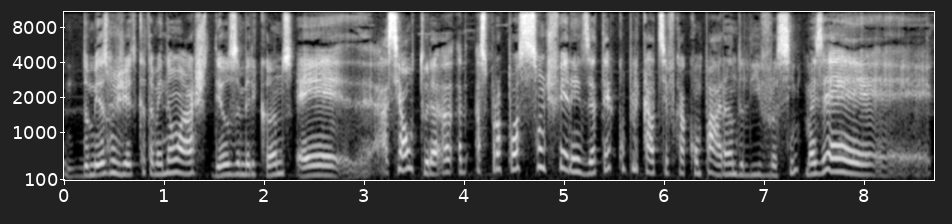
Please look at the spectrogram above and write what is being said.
Do mesmo jeito que eu também não acho Deus Americanos, é, assim, a altura, a- a- as propostas são diferentes, é até complicado você ficar comparando livro assim, mas é,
